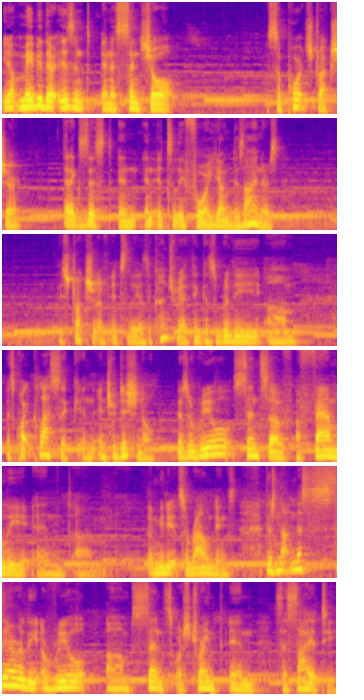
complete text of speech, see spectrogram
You know, maybe there isn't an essential support structure that exists in, in Italy for young designers. The structure of Italy as a country, I think, is really, um, it's quite classic and, and traditional. There's a real sense of a family and um, immediate surroundings. There's not necessarily a real um, sense or strength in society,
